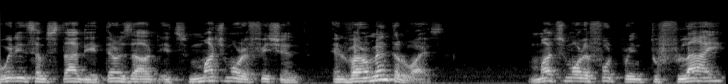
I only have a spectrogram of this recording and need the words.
We did some study. It turns out it's much more efficient, environmental wise, much smaller footprint to fly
